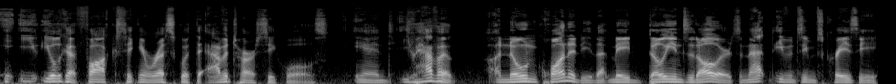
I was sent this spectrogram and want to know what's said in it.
you, you look at Fox taking a risk with the Avatar sequels, and you have a a known quantity that made billions of dollars, and that even seems crazy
